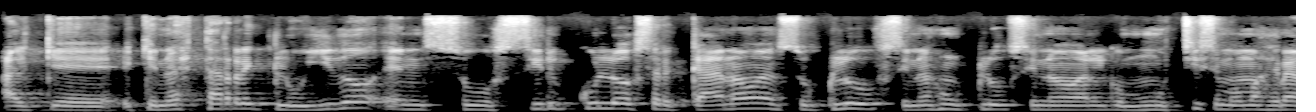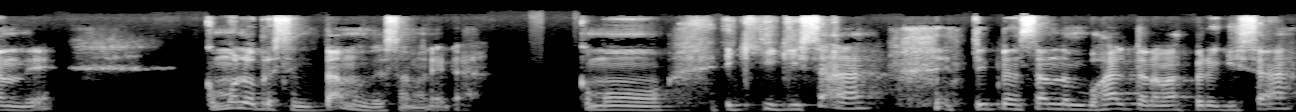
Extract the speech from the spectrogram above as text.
al que, que, no está recluido en su círculo cercano, en su club, si no es un club, sino algo muchísimo más grande, ¿cómo lo presentamos de esa manera? Como, y, y quizás, estoy pensando en voz alta nomás, pero quizás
